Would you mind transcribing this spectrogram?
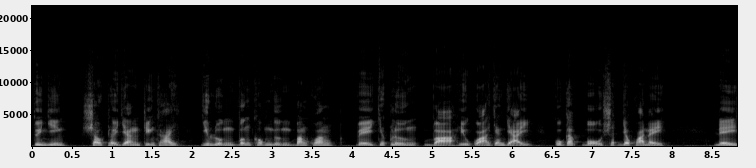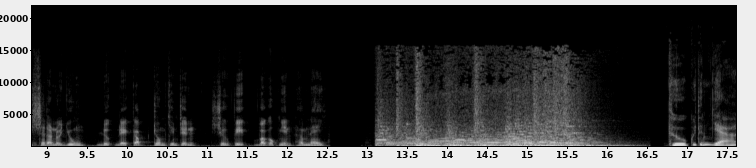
Tuy nhiên, sau thời gian triển khai, dư luận vẫn không ngừng băn khoăn về chất lượng và hiệu quả giảng dạy của các bộ sách giáo khoa này. Đây sẽ là nội dung được đề cập trong chương trình Sự việc và góc nhìn hôm nay. Thưa quý thính giả,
